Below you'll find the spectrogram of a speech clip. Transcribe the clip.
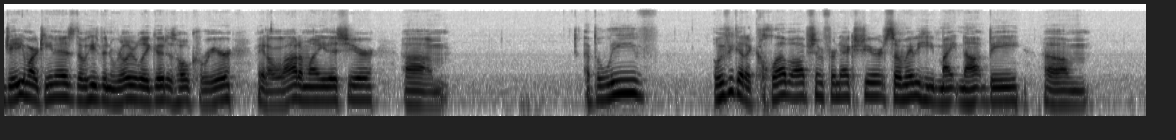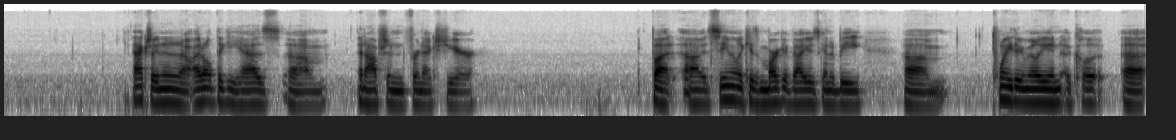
JD Martinez, though he's been really, really good his whole career, made a lot of money this year. Um, I believe, I believe he got a club option for next year, so maybe he might not be. Um, actually, no, no, no. I don't think he has um, an option for next year. But uh, it's seeming like his market value is going to be um, 23 million uh,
